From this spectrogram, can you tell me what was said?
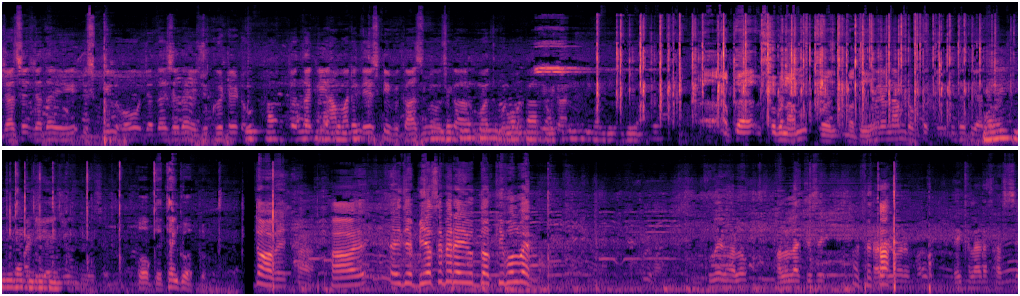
ज़्यादा से ज़्यादा स्किल हो, ज़्यादा से ज़्यादा एजुकेटेड हो तो ताकि हमारे देश के विकास में उसका महत्वपूर्ण योगदान। आपका शुभ नाम थोड़ा बताइए मेरा नाम डॉक्टर कीर्तिदत्त यादव है मैं डी आई जी हूँ BSF। ओके थैंक यू आपको দিতে হবে আর এই যে বিএসএফ এর এই উদ্যোগ কি বলবেন খুবই ভালো ভালো লাগতেছে আচ্ছা তারা কা- এবার এই খেলাটা সারছে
